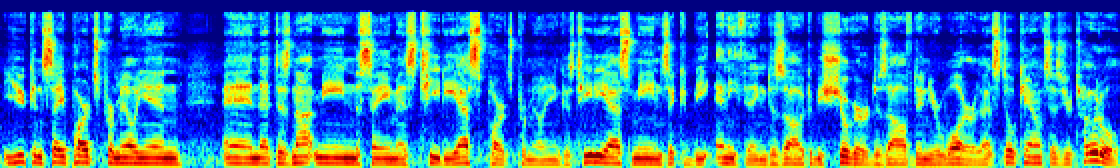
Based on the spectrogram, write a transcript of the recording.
you can say parts per million and that does not mean the same as TDS parts per million because TDS means it could be anything dissolved. It could be sugar dissolved in your water. That still counts as your total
